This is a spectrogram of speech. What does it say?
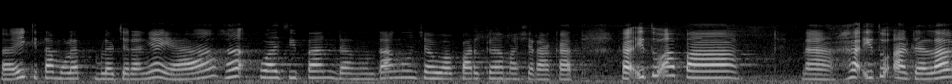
Baik, kita mulai pembelajarannya ya. Hak, kewajiban, dan tanggung jawab warga masyarakat. Hak itu apa? Nah, hak itu adalah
